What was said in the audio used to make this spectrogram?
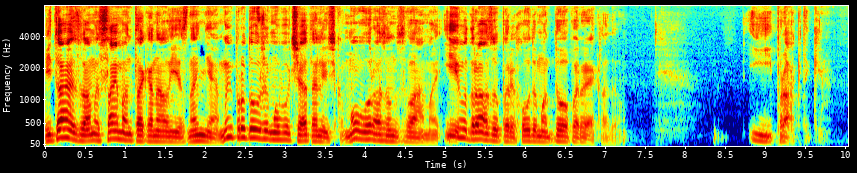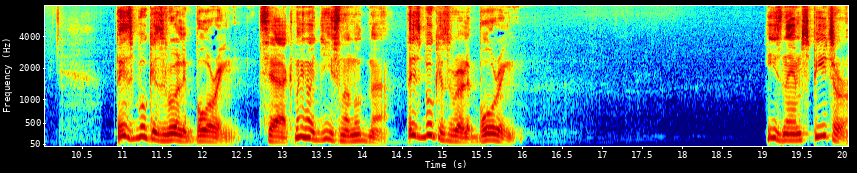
Вітаю з вами Саймон та канал Є Знання. Ми продовжимо вивчати англійську мову разом з вами і одразу переходимо до перекладу і практики. This book is really boring. Ця книга дійсно нудна. This book is really boring. His name's Peter.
